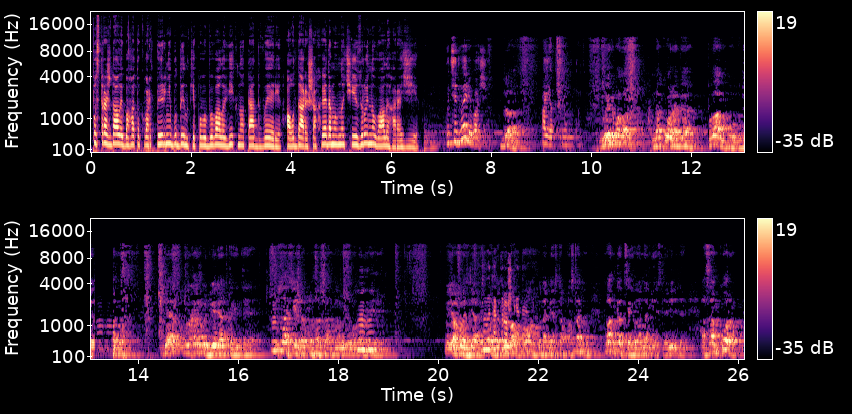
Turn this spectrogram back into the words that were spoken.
Ну, так от. Постраждали багатоквартирні будинки, повибивало вікна та двері, а удари шахедами вночі зруйнували гаражі. Оці двері ваші? Да. А як це воно так? Вырвала на городе планку. Вот эту. Я выхожу, дверь открытая. У соседа то же самое вырвало дверь. Ну, я гвоздями Ну, вы так позабивал, трошки, да. планку на место поставил. Планка целая на месте, видите? А сам короб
